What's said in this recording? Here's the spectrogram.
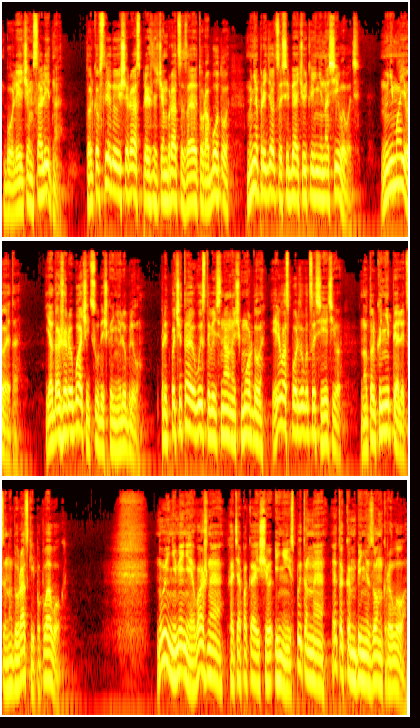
Более чем солидно. Только в следующий раз, прежде чем браться за эту работу, мне придется себя чуть ли не насиловать. Ну не мое это. Я даже рыбачить с удочкой не люблю. Предпочитаю выставить на ночь морду или воспользоваться сетью, но только не пялиться на дурацкий поплавок. Ну и не менее важное, хотя пока еще и не испытанное, это комбинезон-крыло.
